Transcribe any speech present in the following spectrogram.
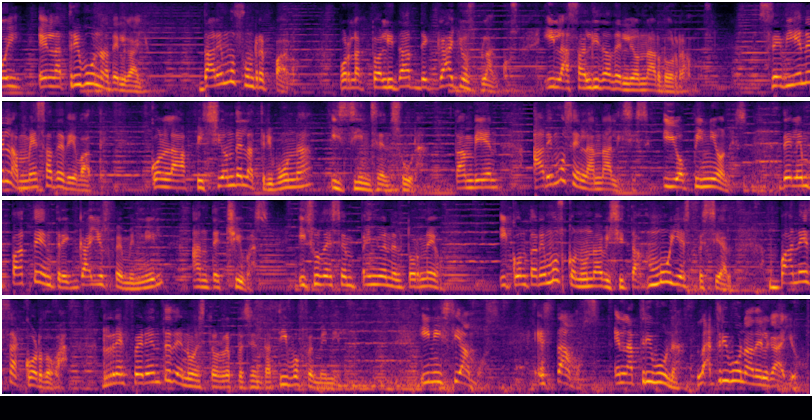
Hoy, en la tribuna del gallo, daremos un reparo por la actualidad de Gallos Blancos y la salida de Leonardo Ramos. Se viene la mesa de debate, con la afición de la tribuna y sin censura. También haremos el análisis y opiniones del empate entre Gallos Femenil ante Chivas y su desempeño en el torneo. Y contaremos con una visita muy especial, Vanessa Córdoba, referente de nuestro representativo femenil. Iniciamos. Estamos en la tribuna, la tribuna del gallo.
